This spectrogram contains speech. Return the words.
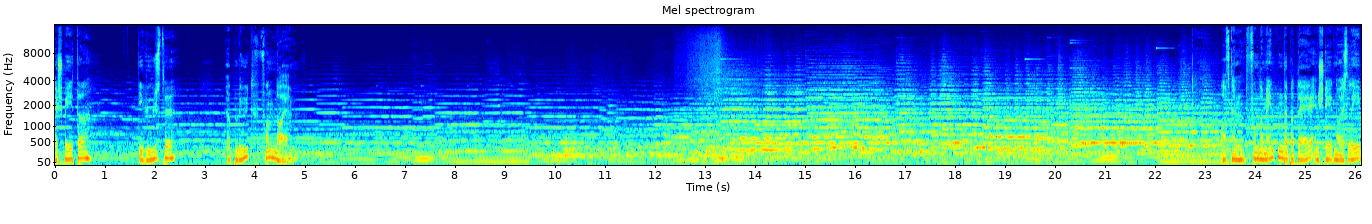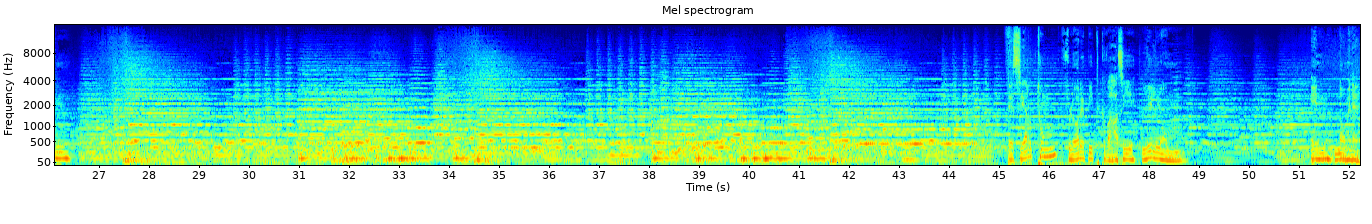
Später, die Wüste erblüht von neuem. Auf den Fundamenten der Partei entsteht neues Leben, Desertum florebit quasi lilium. In nomine.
